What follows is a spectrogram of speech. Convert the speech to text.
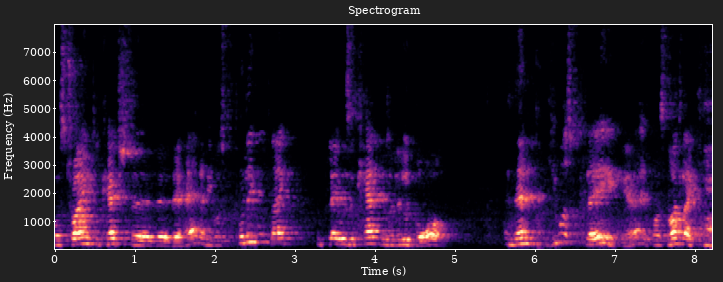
Was trying to catch the, the, the head, and he was pulling it like you play with a cat with a little ball. And then he was playing. Yeah, it was not like he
